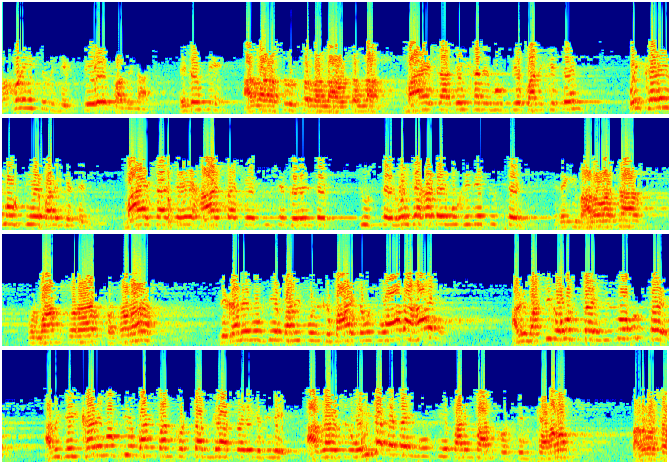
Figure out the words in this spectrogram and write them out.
কখনোই তুমি দেখতে পাবে না। এই জন্য আল্লাহ রাসুল সাল্লাহ সাল্লাম মায়ের কাছে এখানে মুখ দিয়ে পানি খেতেন, ওইখানেই মুখ দিয়ে পানি খেতেন। মায়ের কাছে হাড়টাকে চুষে ফেলতেন চুষতেন, ওই জায়গাটায় মুখে দিয়ে চুষতেন। এটা কি ভালোবাসার প্রমাণ করার কথা না? যেখানে মুখ দিয়ে পানি পড়েছে মায়ের যেমন ওয়ারা হয়, আমি মাসিক অবস্থায় মৃত্যু অবস্থায়, আমি যেখানে মুখ দিয়ে পানি পান করতাম, গ্রাস রেখে দিলে আল্লাহ ওই জায়গাটায় মুখ দিয়ে পানি পান করতেন কেন? ভালোবাসা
